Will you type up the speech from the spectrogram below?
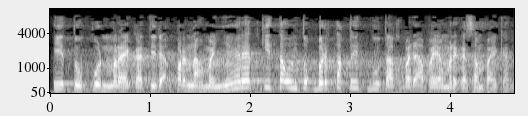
Itu pun mereka tidak pernah menyeret kita untuk bertaklid buta kepada apa yang mereka sampaikan.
